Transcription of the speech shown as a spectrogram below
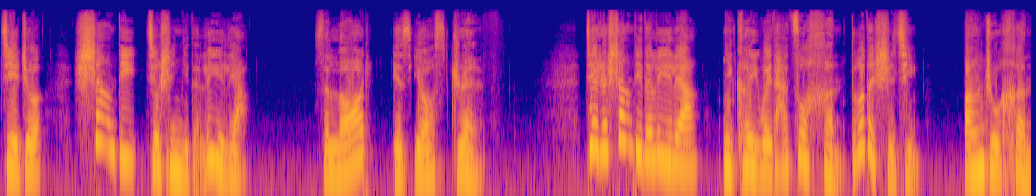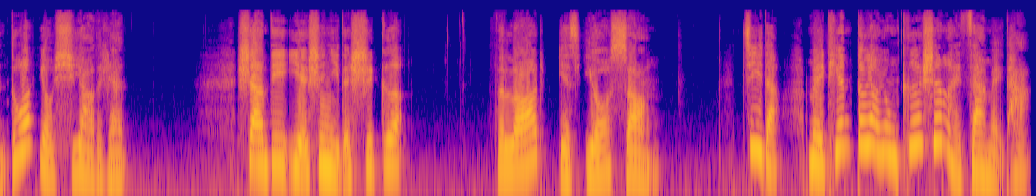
记住，上帝就是你的力量，The Lord is your strength。借着上帝的力量，你可以为他做很多的事情，帮助很多有需要的人。上帝也是你的诗歌，The Lord is your song。记得每天都要用歌声来赞美他。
